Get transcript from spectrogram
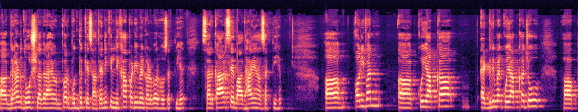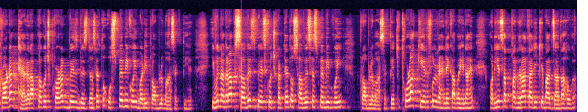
ग्रहण दोष लग रहा है उन पर, बुद्ध के साथ, यानी कि लिखा पढ़ी में गड़बड़ हो सकती है। सरकार से बाधाएँ आ सकती हैं। और इवन कोई आपका एग्रीमेंट कोई आपका जो प्रोडक्ट है। अगर आपका कुछ प्रोडक्ट बेस्ड बिज़नेस है तो उसमें भी कोई बड़ी प्रॉब्लम आ सकती है। इवन अगर आप सर्विस बेस्ड कुछ करते हैं तो सर्विसेज़ में भी कोई प्रॉब्लम आ सकती है। तो थोड़ा केयरफुल रहने का महीना है और ये सब पंद्रह तारीख के बाद ज़्यादा होगा।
